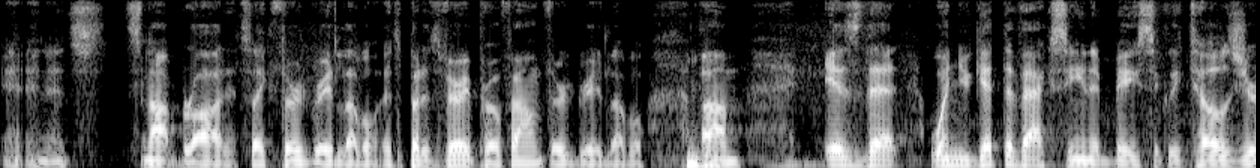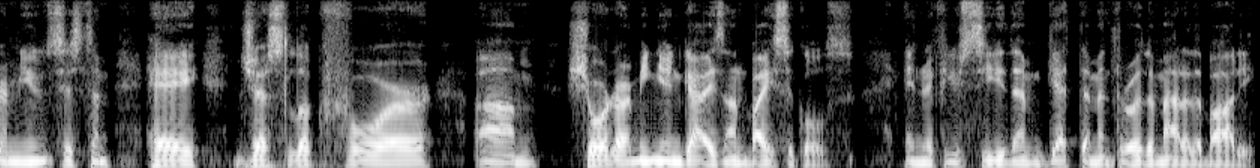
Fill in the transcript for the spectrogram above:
and it's it's not broad, it's like third grade level. It's but it's very profound third grade level. Um, is that when you get the vaccine, it basically tells your immune system, "Hey, just look for um, short Armenian guys on bicycles." And if you see them, get them and throw them out of the body.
